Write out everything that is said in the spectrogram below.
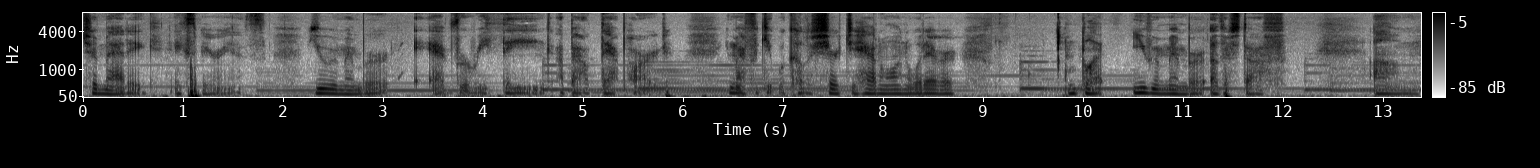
traumatic experience. You remember everything about that part. You might forget what color shirt you had on or whatever, but you remember other stuff. Um,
